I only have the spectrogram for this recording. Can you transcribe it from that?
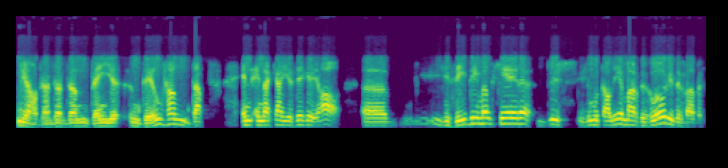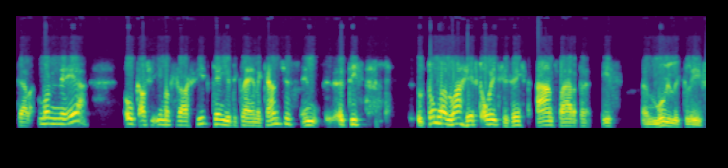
ja, dan, dan, ben je een deel van dat. En, en dan kan je zeggen, ja, uh, je ziet iemand geren, dus je moet alleen maar de glorie ervan vertellen. Maar nee, ook als je iemand graag ziet, ken je de kleine kantjes. En het is, Tom Lanois heeft ooit gezegd, Antwerpen is een moeilijk lief.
